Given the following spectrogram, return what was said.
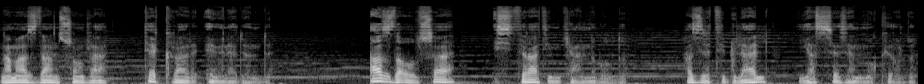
Namazdan sonra tekrar evine döndü. Az da olsa istirahat imkanını buldu. Hazreti Bilal yaz sezen okuyordu.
